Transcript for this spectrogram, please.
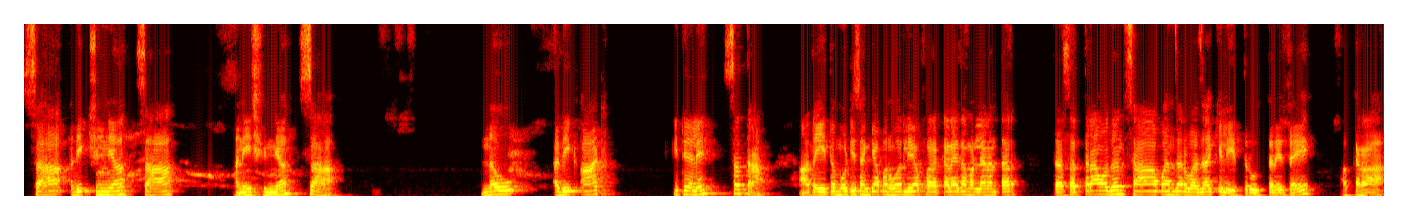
सहा अधिक शून्य सहा आणि शून्य सहा. नऊ अधिक आठ किती आले? सतरा. आता इथं मोठी संख्या आपण वरली फरक काढायचा म्हटल्यानंतर. तर सतरामधून सहा आपण जर वजा केली तर उत्तर येत आहे अकरा.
